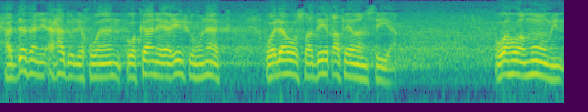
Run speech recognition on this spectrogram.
حدثني أحد الإخوان وكان يعيش هناك وله صديقة فرنسية. وهو مؤمن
